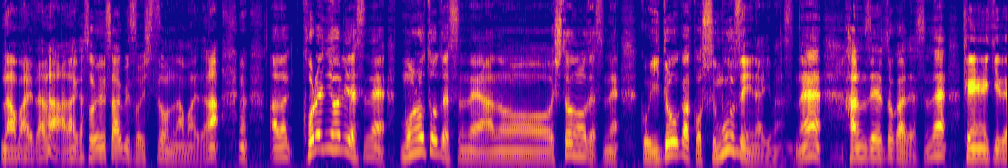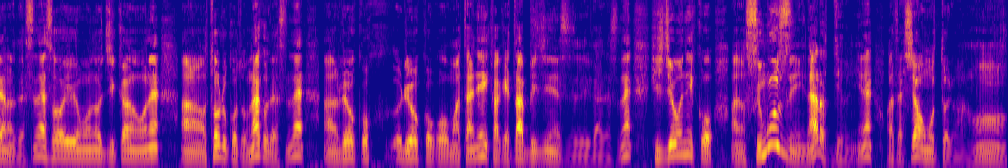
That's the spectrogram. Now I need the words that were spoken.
名前だな。なんかそういうサービスをしそうな名前だな。うん。あの、これによりですね、物とですね、あの、人のですね、こう移動がこうスムーズになりますね。関税とかですね、検疫でのですね、そういうもの、時間をね、あの、取ることなくですね、あの、両国、両国を股にかけたビジネスがですね、非常にこう、あの、スムーズになるっていうふうにね、私は思っております。うん。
